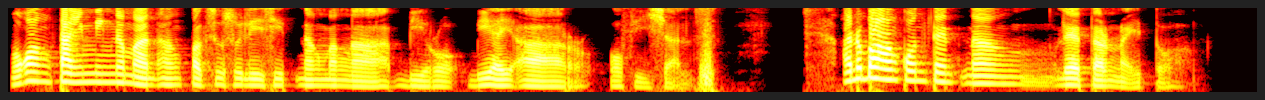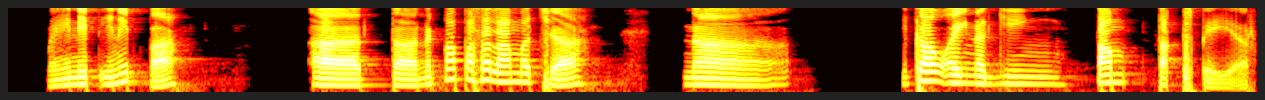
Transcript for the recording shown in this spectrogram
Mukhang timing naman ang pagsusulisit ng mga biro, BIR officials. Ano ba ang content ng letter na ito? Mainit-init pa at uh, nagpapasalamat siya na ikaw ay naging top taxpayer.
